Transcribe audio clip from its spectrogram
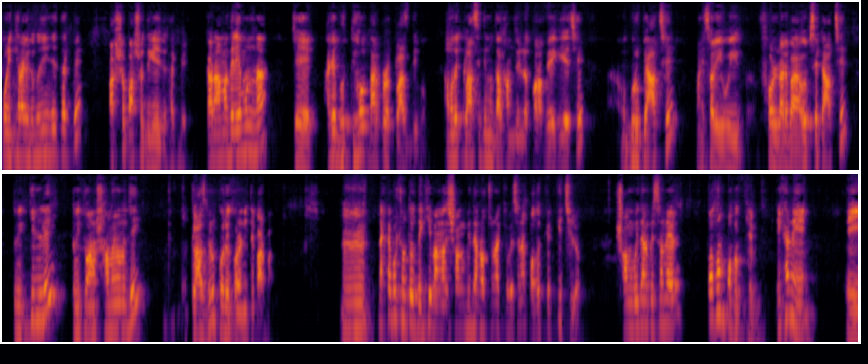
পরীক্ষার আগে যতদিন যেতে থাকবে, পাঁচশো পাঁচশো দিকে যেতে থাকবে। কারণ আমাদের এমন না যে আগে ভর্তি হও, তারপর ক্লাস দিব। আমাদের ক্লাস ইতিমধ্যে আলহামদুলিল্লাহ করা হয়ে গিয়েছে। গ্রুপে আছে মানে সরি ওই ফোল্ডারে বা ওয়েবসাইটে আছে। তুমি কিনলেই তুমি তোমার সময় অনুযায়ী ক্লাসগুলো করে করে নিতে পারবা। একটা প্রশ্ন তো দেখি, বাংলাদেশ সংবিধান রচনার পেছনে পদক্ষেপ কি ছিল? সংবিধান পেছনের প্রথম পদক্ষেপ, এখানে এই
